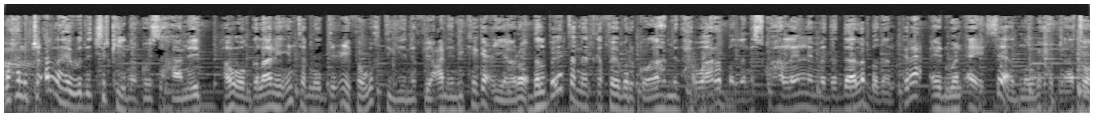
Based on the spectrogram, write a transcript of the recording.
waxaannu jecelnahay wadajirkeenna qoys ahaaneed. Ha u oggolaanay internet daciifa wakhtigeenna fiican idinkaga ciyaaro. Dalba internetka faybarka oo ah mid xawaaro badan isku hallayn leh madadaalo badan. Garaac aydhwan ayd si aad noogu xidhnaato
